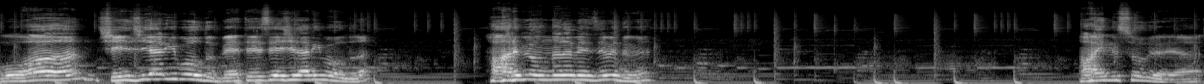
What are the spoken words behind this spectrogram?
Oha lan şeyciler gibi oldu. BTS'ciler gibi oldu lan. Harbi onlara benzemedi mi? Aynısı oluyor ya.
